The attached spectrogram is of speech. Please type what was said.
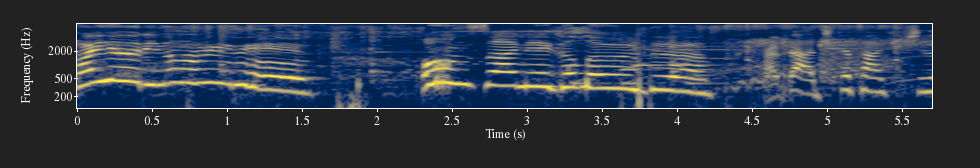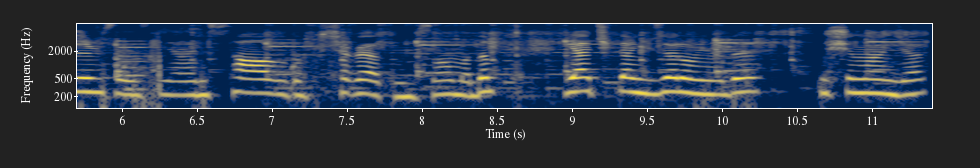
Hayır inanamıyorum. 10 saniye kala öldüm. Birazcık da takipçilerim sensin yani saldım. Şaka yaptım salmadım. Gerçekten güzel oynadı. Işınlanacak.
